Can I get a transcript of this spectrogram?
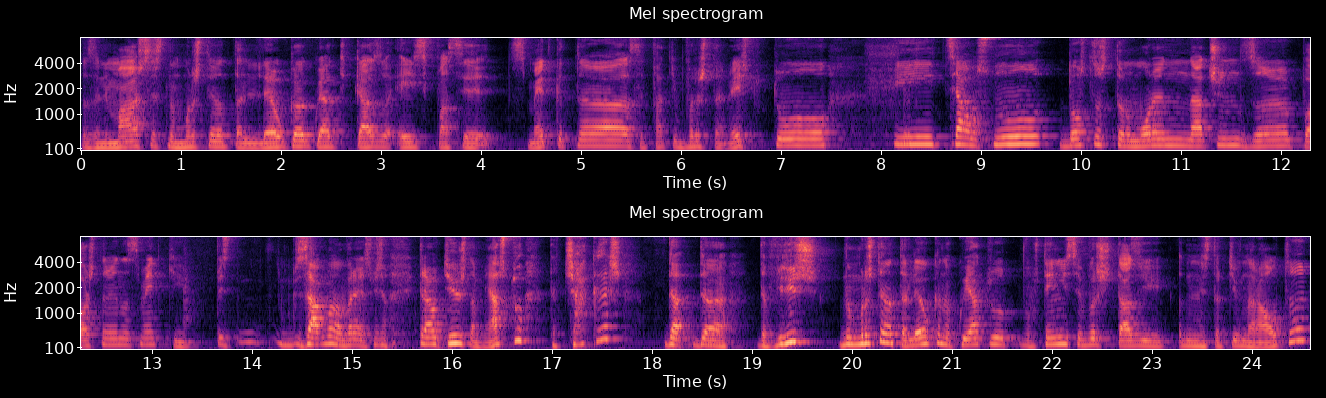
занимаваш се с намръщената лелка, която ти казва, ей си, каква си е сметката, след това ти връща нещото и цялостно доста старомоден начин за плащане на сметки. Загуба на време, смисъл, трябва да отидеш на място, да чакаш, да, да, да видиш намръщената лелка, на която въобще ни се върши тази административна работа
